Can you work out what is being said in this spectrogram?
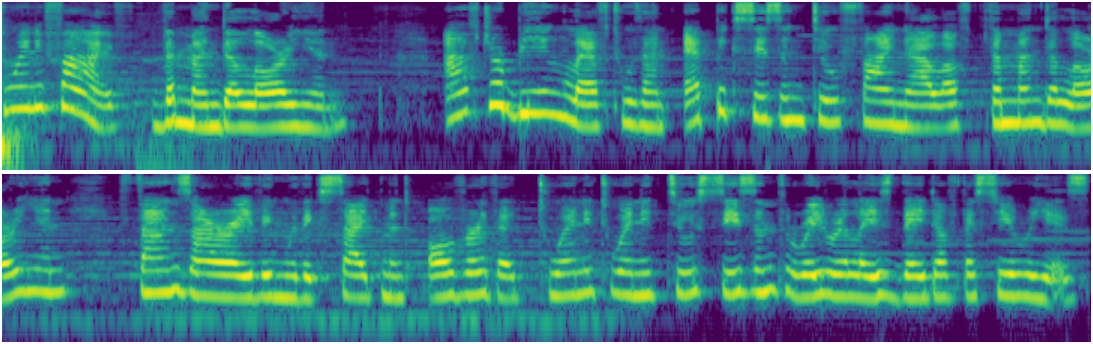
25. The Mandalorian. After being left with an epic season 2 finale of The Mandalorian, fans are raving with excitement over the 2022 season 3 release date of the series.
